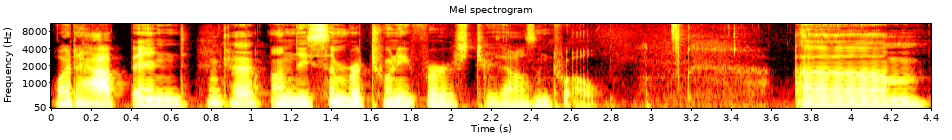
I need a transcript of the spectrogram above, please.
what happened Okay. on December 21st, 2012. Um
